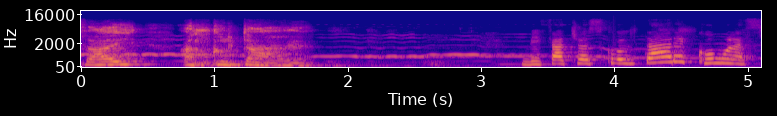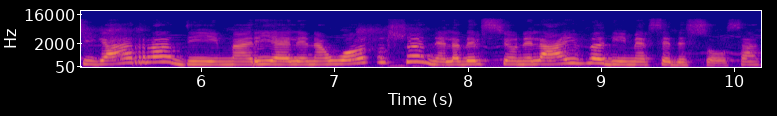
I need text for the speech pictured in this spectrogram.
fai ascoltare? Vi faccio ascoltare Come la cigarra di Maria Elena Walsh nella versione live di Mercedes Sosa.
